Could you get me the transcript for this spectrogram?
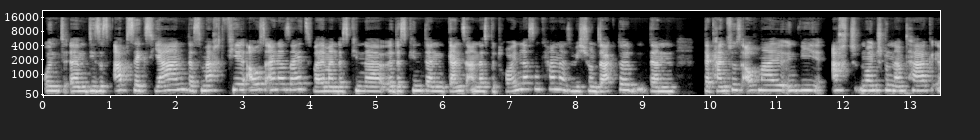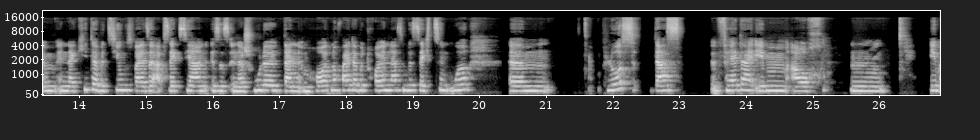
Und ähm, dieses ab sechs Jahren, das macht viel aus einerseits, weil man das Kinder, äh, das Kind dann ganz anders betreuen lassen kann. Also wie ich schon sagte, dann da kannst du es auch mal irgendwie acht, neun Stunden am Tag im, in der Kita, beziehungsweise ab sechs Jahren ist es in der Schule, dann im Hort noch weiter betreuen lassen bis 16 Uhr. Ähm, plus, dass Väter eben auch mh, mm, eben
